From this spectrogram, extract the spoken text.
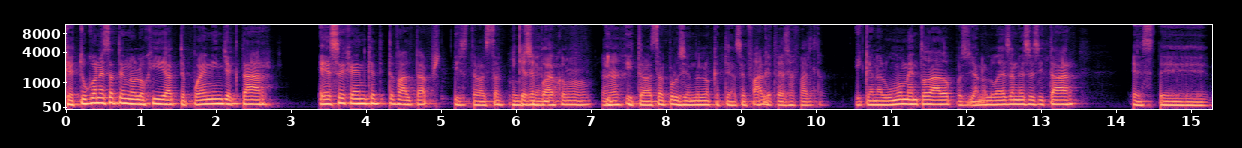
que tú con esta tecnología te pueden inyectar ese gen que a ti te falta y te va a estar Y que se produciendo. pueda como... Y- te va a estar produciendo en lo que te hace lo que falta. te hace falta. Y que en algún momento dado, pues ya no lo vayas a necesitar. Este.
